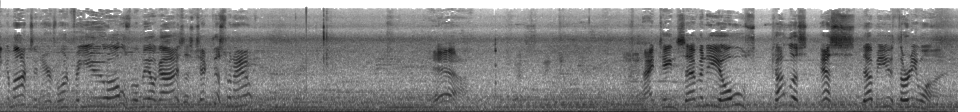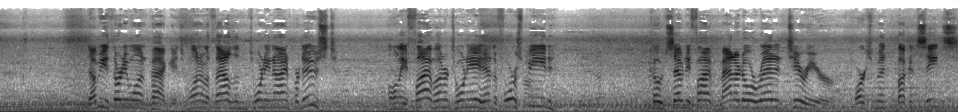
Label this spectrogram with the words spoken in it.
Mecum Auctions. Here's one for you Oldsmobile guys. Let's check this one out. Yeah. 1970 Olds Cutlass SW31. W31 package. One of 1,029 produced. Only 528 had the four-speed. Code 75 Matador Red interior. Parchment bucket seats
